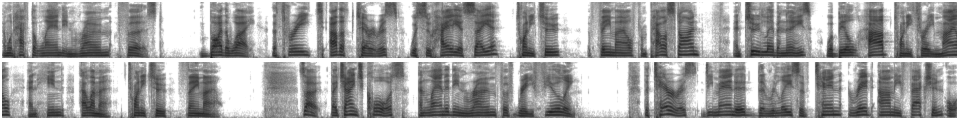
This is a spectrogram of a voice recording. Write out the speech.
and would have to land in Rome first. By the way, the three t- other terrorists were Suhaila Sayer, 22, a female from Palestine, and two Lebanese were Bill Harb, 23, male, and Hind Alama, 22, female. So they changed course and landed in Rome for refueling. The terrorists demanded the release of 10 Red Army faction or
